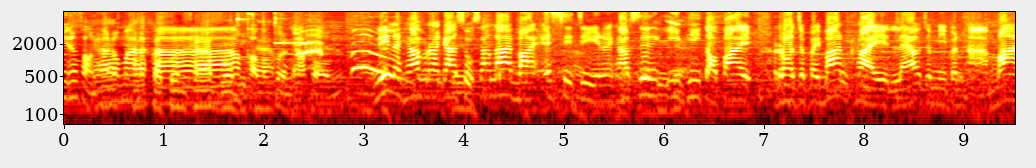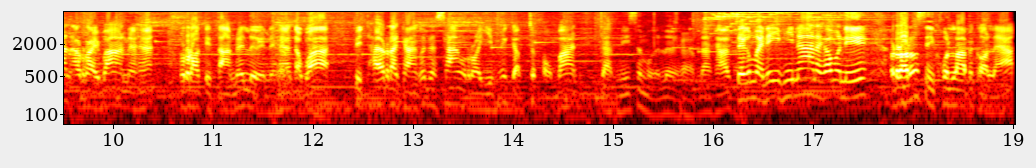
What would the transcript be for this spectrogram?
พี่ๆทั้งสองท่านครับมากๆนะครับขอบคุณครับสวัสดีขอบครับคุณครับผม นี่แหละครับ รายการสุขสร้างได้ by SCG นะครับ ซึ่ง EP ต่อไปเราจะไปบ้านใครแล้วจะมีปัญหาบ้านอะไรบ้างนะฮะ รอติดตามได้เลยนะฮะ แต่ว่าปิดท้ายรายการก็จะสร้างรอยยิ้มให้กับเจ้าของบ้านแบบนี้เสมอเลยครับ นะครับ เจอกันใหม่ใน EP หน้านะครับวันนี้ เราทั้งสี่คนลาไปก่อนแล้ว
